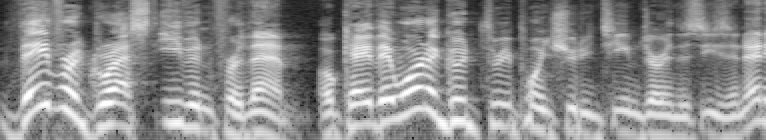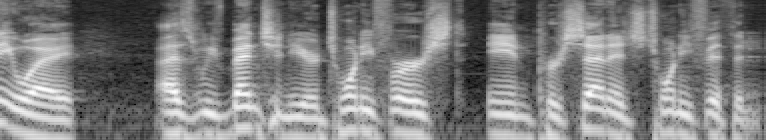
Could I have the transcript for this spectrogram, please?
they've regressed even for them, okay? They weren't a good three-point shooting team during the season anyway, as we've mentioned here, 21st in percentage, 25th in.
